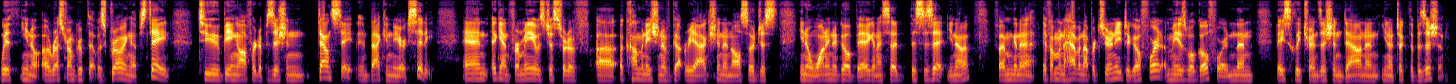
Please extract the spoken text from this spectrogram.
with you know a restaurant group that was growing upstate to being offered a position downstate and back in New York City. And again, for me, it was just sort of uh, a combination of gut reaction and also just you know wanting to go big. And I said, this is it. You know, if I'm gonna if I'm gonna have an opportunity to go for it, I may as well go for it. And then basically transitioned down and you know took the position.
